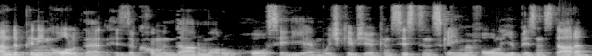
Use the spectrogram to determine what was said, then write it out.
underpinning all of that is the Common Data Model or CDM, which gives you a consistent schema for all of your business data.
